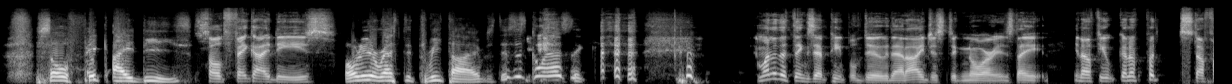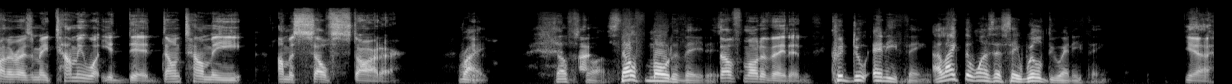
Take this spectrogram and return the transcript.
sold fake IDs, sold fake IDs. only arrested three times. This is classic. One of the things that people do that I just ignore is they, you know, if you're going to put stuff on a resume, tell me what you did. Don't tell me I'm a self-starter, right. Self uh, self motivated. self motivated. Could do anything. I like the ones that say will do anything. Yeah.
